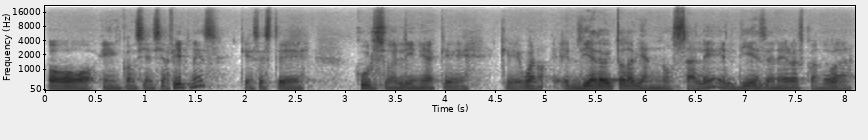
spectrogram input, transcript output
o en Conciencia Fitness, que es este curso en línea que, bueno, el día de hoy todavía no sale, el 10 de enero es cuando va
